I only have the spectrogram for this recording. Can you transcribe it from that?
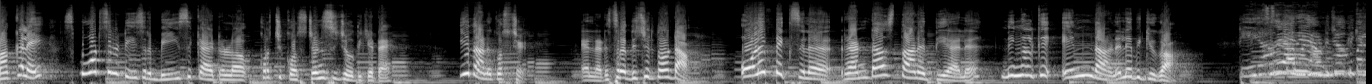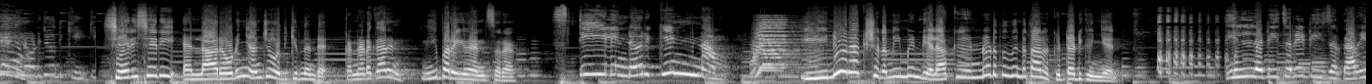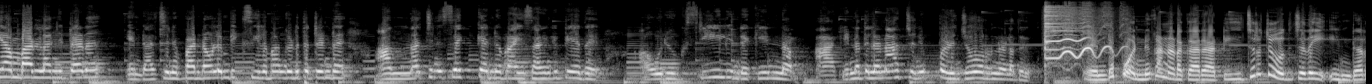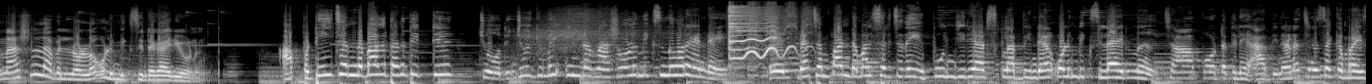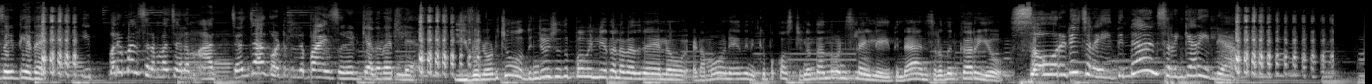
മക്കളെ സ്പോർട്സിൽ teacher basic ആയിട്ടുള്ള കുറച്ച് ക്വസ്റ്റ്യൻസ് ചോദിക്കട്ടെ? ഇതാണ് ക്വസ്റ്റ്യൻ എല്ലാവരും ശ്രദ്ധിച്ചിരുന്നോട്ടാ? ഒളിമ്പിക്സിൽ രണ്ടാം സ്ഥാനം എത്തിയാൽ നിങ്ങൾക്ക് എന്താണ് ലഭിക്കുക? ശരി ശരി. എല്ലാരോടും ഞാൻ ചോദിക്കുന്നുണ്ട്. കന്നടക്കാരൻ നീ പറയൂ ആൻസർ സ്റ്റീലിന്റെ ഒരു കിണ്ണം. ഇനി ഒരു അക്ഷരം നീ മിണ്ടിയാൽ ആ കിണ്ണെടുത്ത് നിന്റെ തലക്കിട്ടടിക്കും ഞാൻ. ഇല്ല ടീച്ചറെ ടീച്ചർക്ക് അറിയാൻ പാടില്ലഞ്ഞിട്ടാണ് എന്റെ അച്ഛന് പണ്ട് ഒളിമ്പിക്സിൽ പങ്കെടുത്തിട്ടുണ്ട്. അന്ന് അച്ഛന് സെക്കൻഡ് പ്രൈസ് ആണ് കിട്ടിയത്. ആ ഒരു സ്റ്റീലിന്റെ കിണ്ണം. ആ കിണ്ണത്തിലാണ് അച്ഛൻ ഇപ്പോഴും ചോറിനുള്ളത്. എന്റെ പൊന്ന് കണ്ണടക്കാരാ ടീച്ചർ ചോദിച്ചത് ഇന്റർനാഷണൽ ലെവലിലുള്ള ഒളിമ്പിക്സിന്റെ കാര്യമാണ്. അപ്പൊ ടീച്ചറിന്റെ ഭാഗത്താണ് തെറ്റ്? ചോദ്യം ചോദിക്കുമ്പോ ഇന്റർനാഷണൽ ഒളിമ്പിക്സ് എന്ന് പറയണ്ടേ? എന്റെ അച്ഛൻ പണ്ട് മത്സരിച്ചത് പുഞ്ചിരി ആർട്സ് ക്ലബിന്റെ ഒളിമ്പിക്സിലായിരുന്നു ചാക്കോട്ടത്തിൽ അതിനാണ് അച്ഛന് സെക്കൻഡ് പ്രൈസ് കിട്ടിയത്. ഇപ്പൊ ഒരു മത്സരം വെച്ചാലും അച്ഛൻ പൈസ മേടിക്കാതെ വരില്ല? ഇവനോട് ചോദ്യം ചോദിച്ചത് ഇപ്പൊ വലിയ തലവേദനയല്ലോ എടാ മോനെ നിനക്കിപ്പോ ക്വസ്റ്റ്യൻ എന്താന്ന് മനസ്സിലായില്ലേ? ഇതിന്റെ ആൻസർ നിനക്ക് അറിയോ സോറി ടീച്ചറെ ഇതിന്റെ ആൻസർ എനിക്കറിയില്ല.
